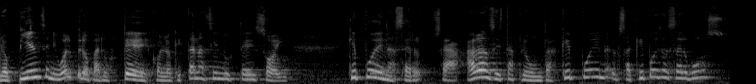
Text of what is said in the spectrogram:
lo piensen igual, pero para ustedes, con lo que están haciendo ustedes hoy. ¿Qué pueden hacer? O sea, háganse estas preguntas. ¿Qué, pueden, o sea, ¿qué puedes hacer vos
